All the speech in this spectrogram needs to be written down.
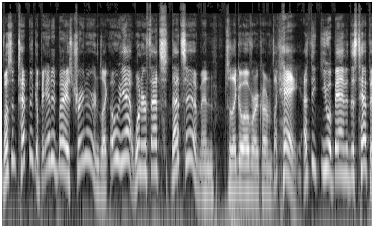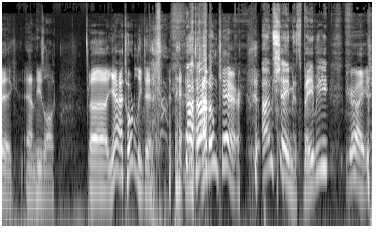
wasn't Tepig abandoned by his trainer?" And like, "Oh yeah, wonder if that's that's him." And so they go over and Carmen's like, "Hey, I think you abandoned this Tepig." And he's all, "Uh, yeah, I totally did, and I don't care." I'm Shamus, baby. You're right.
